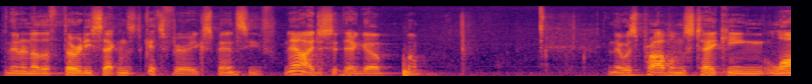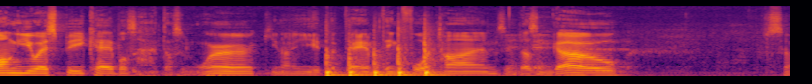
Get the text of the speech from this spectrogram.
And then another 30 seconds, it gets very expensive. Now I just sit there and go, boom. And there was problems taking long USB cables. Ah, it doesn't work. You know, you hit the damn thing four times, it doesn't go. So,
